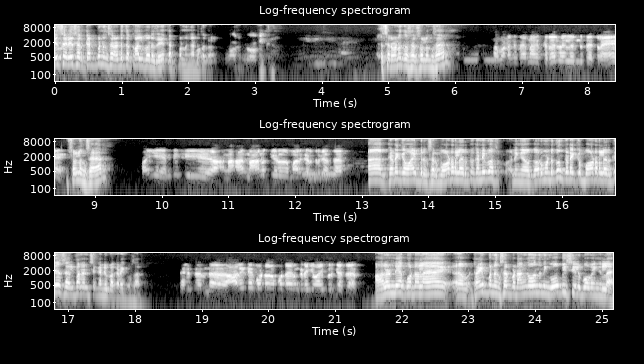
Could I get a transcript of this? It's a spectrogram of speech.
ஏ சார் ஏ சார் கட் பண்ணுங்க சார் அடுத்த கால் வருது. கட் பண்ணுங்க அடுத்த கால் ஓகே ஓகே. சார் வணக்கம் சார் சொல்லுங்க சார். வணக்கம் சார் நாங்க திருநெல்வேலில இருந்து பேசுறேன். சொல்லுங்க சார். பையன் எம்பிசி நானூத்தி எழுபது மார்க் எடுத்திருக்கேன் சார். கிடைக்க வாய்ப்பு இருக்கு சார். பார்டர்ல இருக்கு. கண்டிப்பா நீங்க கவர்மெண்ட்டுக்கும் கிடைக்க பார்டர்ல இருக்கு. செல்ஃப் ஃபைனான்ஸும் கண்டிப்பா கிடைக்கும் சார். ஆல் இண்டியா கோட்டாவில் போட்டா எனக்கு கிடைக்க வாய்ப்பு இருக்கா சார்? ஆல் இண்டியா கோட்டால ட்ரை பண்ணுங்க சார். பட் அங்க வந்து நீங்க ஓபிசியில் போவீங்கல்ல.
